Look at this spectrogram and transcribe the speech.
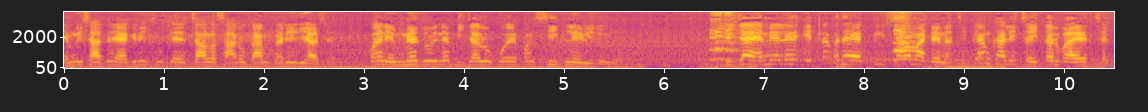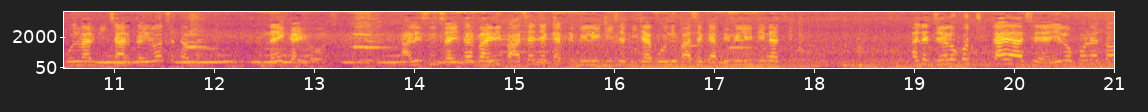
એમની સાથે એગ્રી છું કે ચાલો સારું કામ કરી રહ્યા છે. પણ એમને જોઈને બીજા લોકોએ પણ શીખ લેવી જોઈએ. બીજા એમએલએ એટલા બધા એક્ટિવ શા માટે નથી? કેમ ખાલી ચૈતરભાઈ જ છે? કોઈ વાર વિચાર કર્યો છે તમે? નહીં કર્યો ખાલી શું ચૈતરભાઈની પાસે જે કેપેબિલિટી છે, બીજા કોઈની પાસે કેપેબિલિટી નથી? અને જે લોકો ચૂંટાયા છે, એ લોકોને તો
